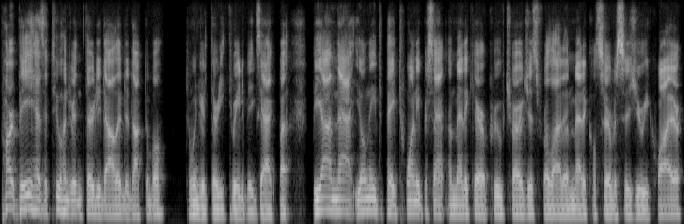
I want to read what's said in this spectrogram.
Part B has a two hundred and thirty dollar deductible. 233 to be exact. But beyond that, you'll need to pay 20% of Medicare approved charges for a lot of the medical services you require,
